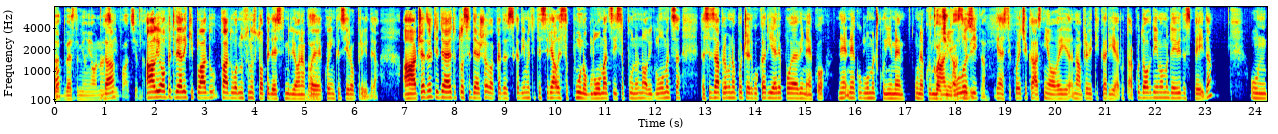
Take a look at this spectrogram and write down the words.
To bi bio 200, 200 miliona da. sa inflacijom. Da. Ali opet veliki padu, pad u odnosu na 150 miliona da. koje, koje je inkasirao prvi deo. A četvrti deo, eto, to se dešava kada, kada imate te serijale sa puno glumaca i sa puno novih glumaca, da se zapravo na početku karijere pojavi neko ne, neko glumačko ime u nekoj koje manjoj ulozi. Biti, da. Jeste, koje će kasnije ovaj, napraviti karijeru. Tako da ovde imamo Davida Spadea, on,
